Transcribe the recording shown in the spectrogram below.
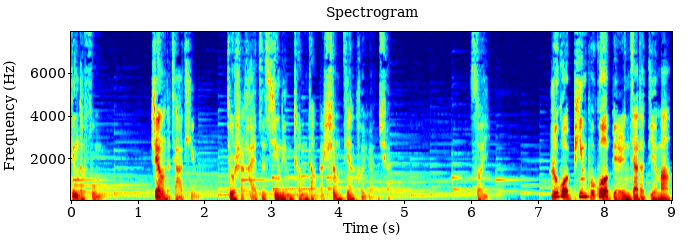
定的父母，这样的家庭，就是孩子心灵成长的圣殿和源泉。”所以，如果拼不过别人家的爹妈，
